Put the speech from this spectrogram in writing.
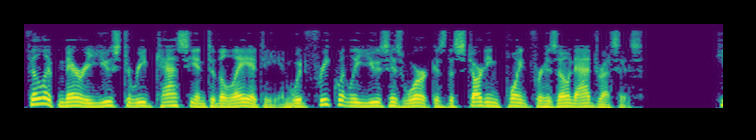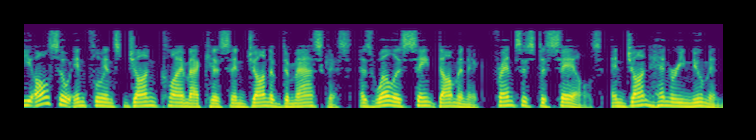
Philip Neri used to read Cassian to the laity and would frequently use his work as the starting point for his own addresses. He also influenced John Climacus and John of Damascus, as well as Saint Dominic, Francis de Sales, and John Henry Newman.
